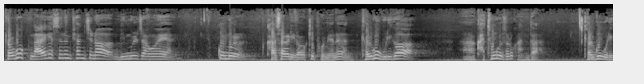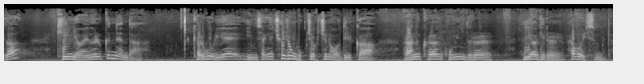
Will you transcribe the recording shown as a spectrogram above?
결국 나에게 쓰는 편지나 민물장어의 꿈을, 가사를 이렇게 보면은 결국 우리가 아, 같은 곳으로 간다. 결국 우리가 긴 여행을 끝낸다. 결국 우리의 인생의 최종 목적지는 어딜까라는 그러한 고민들을 이야기를 하고 있습니다.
